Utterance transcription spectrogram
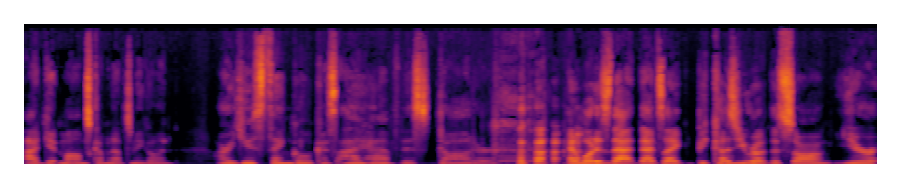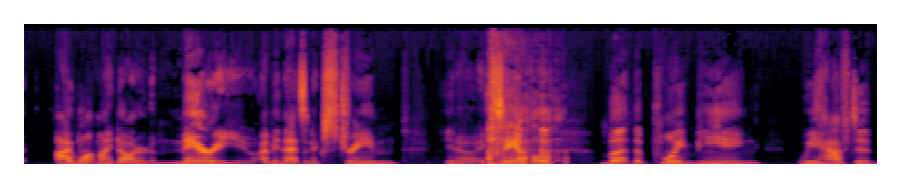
I'd get moms coming up to me going, Are you single? Because I have this daughter. and what is that? That's like, because you wrote this song, you're, I want my daughter to marry you. I mean, that's an extreme, you know, example. but the point being, we have to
